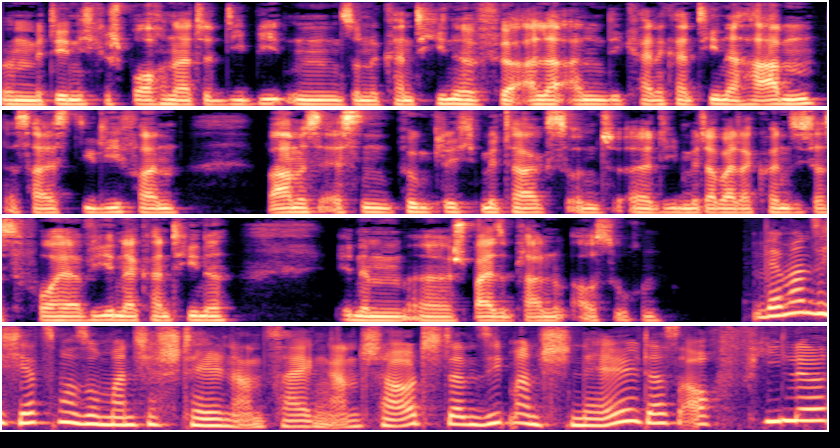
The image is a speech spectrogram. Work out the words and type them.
äh, mit denen ich gesprochen hatte. Die bieten so eine Kantine für alle an, die keine Kantine haben. Das heißt, die liefern warmes Essen pünktlich mittags und äh, die Mitarbeiter können sich das vorher wie in der Kantine in einem äh, Speiseplan aussuchen. Wenn man sich jetzt mal so manche Stellenanzeigen anschaut, dann sieht man schnell, dass auch viele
